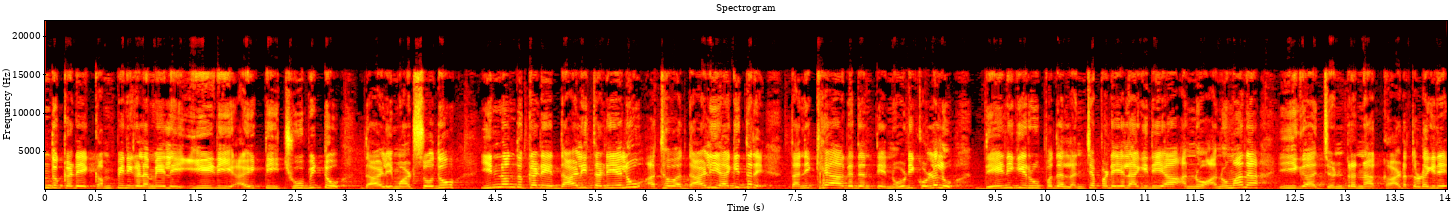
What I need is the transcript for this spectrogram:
ಒಂದು ಕಡೆ ಕಂಪನಿಗಳ ಮೇಲೆ ಇಡಿ, ಐಟಿ ಛೂ ಬಿಟ್ಟು ದಾಳಿ ಮಾಡಿಸೋದು, ಇನ್ನೊಂದು ಕಡೆ ದಾಳಿ ತಡೆಯಲು ಅಥವಾ ದಾಳಿಯಾಗಿದ್ದರೆ ತನಿಖೆ ಆಗದಂತೆ ನೋಡಿಕೊಳ್ಳಲು ದೇಣಿಗೆ ರೂಪದ ಲಂಚ ಪಡೆಯಲಾಗಿದೆಯಾ ಅನ್ನೋ ಅನುಮಾನ ಈಗ ಜನರನ್ನ ಕಾಡತೊಡಗಿದೆ.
